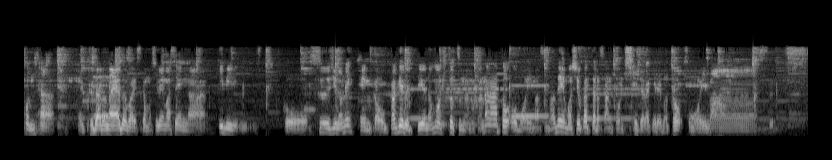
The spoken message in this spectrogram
こんなくだらないアドバイスかもしれませんが、日々、こう、数字のね、変化を追っかけるっていうのも一つなのかなと思いますので、もしよかったら参考にしていただければと思います。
